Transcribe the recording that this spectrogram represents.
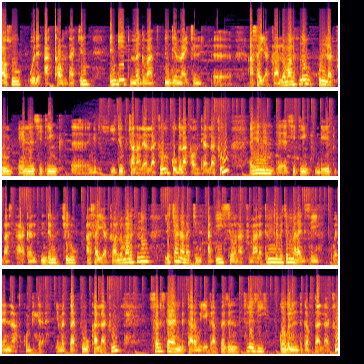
ራሱ ወደ account ኣችን እንዴት መግባት እንደማይችል አሳያችኋለሁ ማለት ነው። ሁላችሁም ይህንን setting እንግዲህ ዩቲዩብ ቻናል ያላችሁም ጉግል account ያላችሁም ይህንን setting እንዴት ማስተካከል እንደምትችሉ አሳያችኋለሁ ማለት ነው። ለቻናላችን አዲስ የሆናችሁ ማለትም ለመጀመሪያ ጊዜ ወደ እናት ኮምፒውተር የመጣችሁ ካላችሁ subscribe እንድታደርጉ እየጋበዝን ስለዚህ ጎግልን ትከፍታላችሁ።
